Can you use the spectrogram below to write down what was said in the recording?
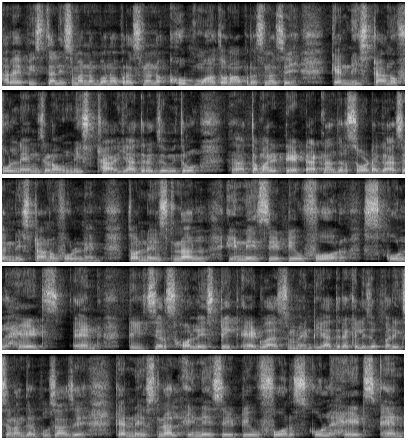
હવે પિસ્તાલીસમાં નંબરનો પ્રશ્ન અને ખૂબ મહત્વનો પ્રશ્ન છે કે નિષ્ઠાનું ફૂલ નેમ જણાવો. નિષ્ઠા, યાદ રાખજો મિત્રો તમારી ટેટ આર્ટના અંદર સો ટકા હશે, નિષ્ઠાનું ફૂલ નેમ તો national initiative for school heads and teachers holistic advancement યાદ રાખી લેજો, પરીક્ષાના અંદર પૂછાશે કે national initiative for school heads and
